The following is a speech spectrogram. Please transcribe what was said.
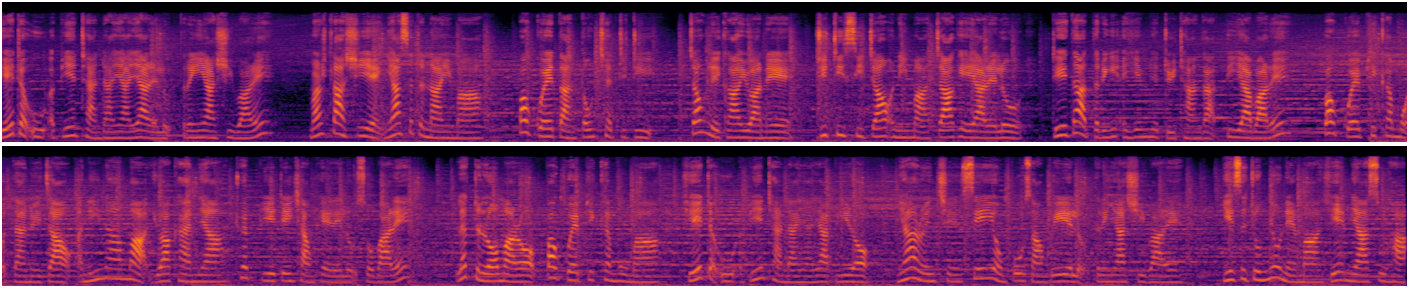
ရဲတအူအပြင်းထန်ဒဏ်ရာရတယ်လို့သတင်းရရှိပါရယ်။မတ်လရှိရဲ့ည7:00နာရီမှာပောက်ကွဲတန်၃ချက်တိတိကြောက်လေကားရွာနဲ့ GTC ကျောင်းအနီးမှာကြားခဲ့ရတယ်လို့ဒေတာသတင်းအရင်းမြစ်တွေထံကသိရပါရယ်။ပောက်ကွဲဖြစ်ခတ်မှုအတန်တွေကြောင့်အနီးနားမှရွာခံများထွက်ပြေးတိမ်းရှောင်ခဲ့တယ်လို့ဆိုပါရယ်။လက်တလုံးမှာတော့ပောက်ကွဲဖြစ်ခတ်မှုမှာရဲတအူအပြင်းထန်ဒဏ်ရာရပြီးတော့ ညရင်ချင်းဆေးရုံပို့ဆောင်ပေးတယ်လို့သတင်းရရှိပါရယ်။ရေစကြိုမြို့နယ်မှာရဲအများစုဟာ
